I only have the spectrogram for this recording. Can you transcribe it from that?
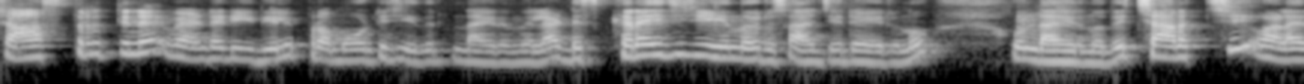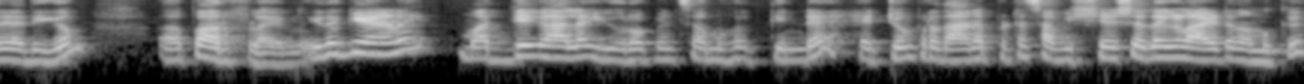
ശാസ്ത്രത്തിന് വേണ്ട രീതിയിൽ പ്രൊമോട്ട് ചെയ്തിട്ടുണ്ടായിരുന്നില്ല. ഡിസ്കറേജ് ചെയ്യുന്ന ഒരു സാഹചര്യമായിരുന്നു ഉണ്ടായിരുന്നത്. ചർച്ച് വളരെയധികം പവർഫുൾ ആയിരുന്നു. ഇതൊക്കെയാണ് മധ്യകാല യൂറോപ്യൻ സമൂഹത്തിന്റെ ഏറ്റവും പ്രധാനപ്പെട്ട സവിശേഷതകളായിട്ട് നമുക്ക്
